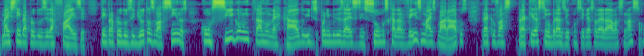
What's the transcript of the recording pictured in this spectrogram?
mas tem para produzir a Pfizer, tem para produzir de outras vacinas, consigam entrar no mercado e disponibilizar esses insumos cada vez mais baratos para que, para que assim o Brasil consiga acelerar a vacinação.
